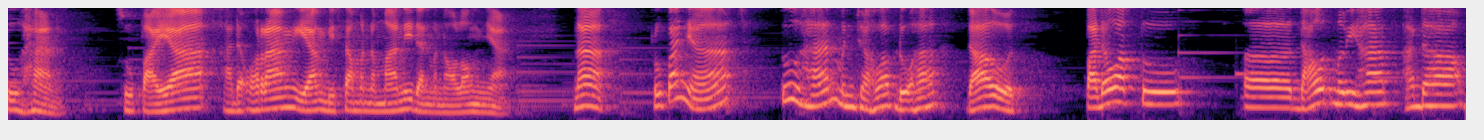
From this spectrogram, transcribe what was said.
Tuhan supaya ada orang yang bisa menemani dan menolongnya. Nah, rupanya Tuhan menjawab doa Daud. Pada waktu uh, Daud melihat ada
